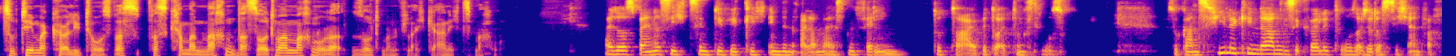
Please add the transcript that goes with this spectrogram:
Zum Thema Curly Toes. Was, was kann man machen? Was sollte man machen oder sollte man vielleicht gar nichts machen? Also aus meiner Sicht sind die wirklich in den allermeisten Fällen total bedeutungslos. So ganz viele Kinder haben diese Curly Toes, also dass sich einfach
